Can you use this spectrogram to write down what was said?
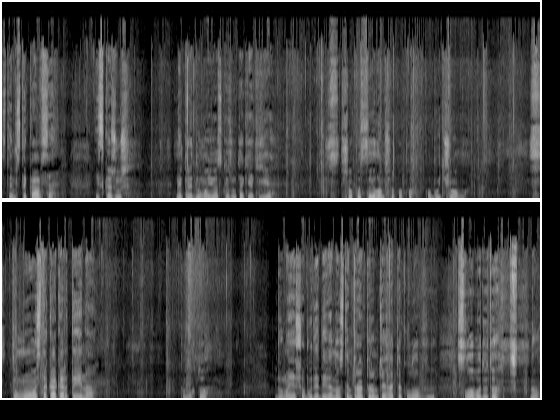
з тим стикався. І скажу ж, не придумаю, а скажу так, як є. Що по силам, що по, по, по будь-чому. Тому ось така картина. Тому хто думає, що буде 90-м трактором тягати таку лоб, слободу, то ну,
